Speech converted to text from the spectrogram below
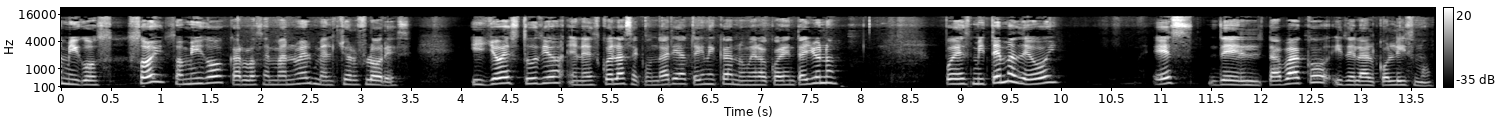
amigos, soy su amigo Carlos Emanuel Melchor Flores y yo estudio en la Escuela Secundaria Técnica número 41. Pues mi tema de hoy es del tabaco y del alcoholismo.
